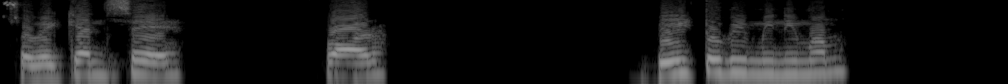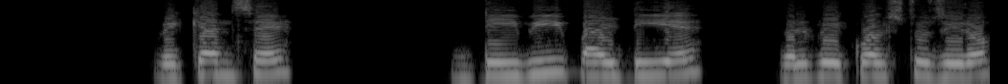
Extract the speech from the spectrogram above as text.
So we can say for B to be minimum we can say dB by dA will be equals to 0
